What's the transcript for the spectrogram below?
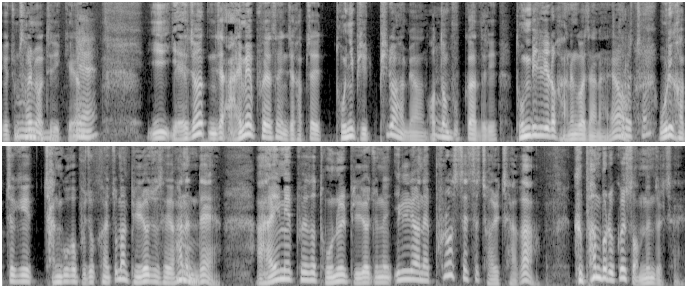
이거 좀 설명을 드릴게요. 예. 이 예전 이제 IMF에서 이제 갑자기 돈이 비- 필요하면 어떤 음. 국가들이 돈 빌리러 가는 거잖아요. 그렇죠. 우리 갑자기 잔고가 부족하니 좀만 빌려주세요 하는데 IMF에서 돈을 빌려주는 일련의 프로세스 절차가 급한 불을 끌 수 없는 절차예요.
